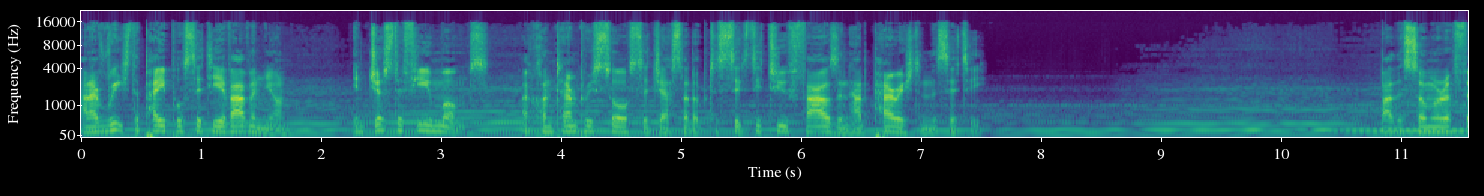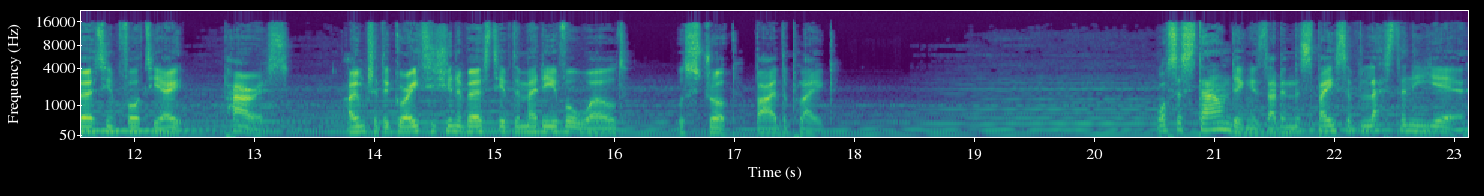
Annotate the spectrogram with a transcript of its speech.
and had reached the papal city of Avignon. In just a few months, a contemporary source suggests that up to 62,000 had perished in the city. By the summer of 1348, Paris, home to the greatest university of the medieval world, was struck by the plague. What's astounding is that in the space of less than a year,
